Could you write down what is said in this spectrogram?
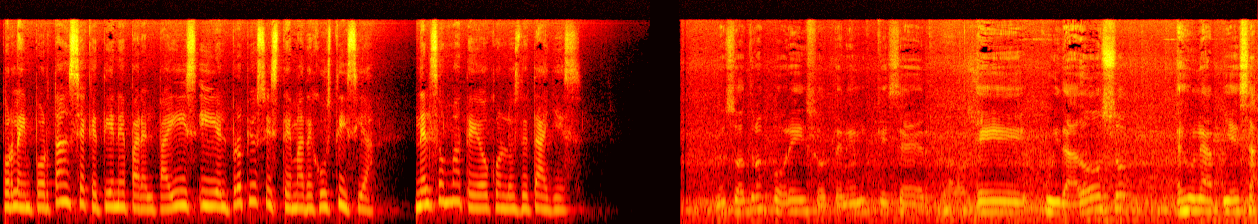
por la importancia que tiene para el país y el propio sistema de justicia. Nelson Mateo con los detalles. Nosotros por eso tenemos que ser eh, cuidadosos, es una pieza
